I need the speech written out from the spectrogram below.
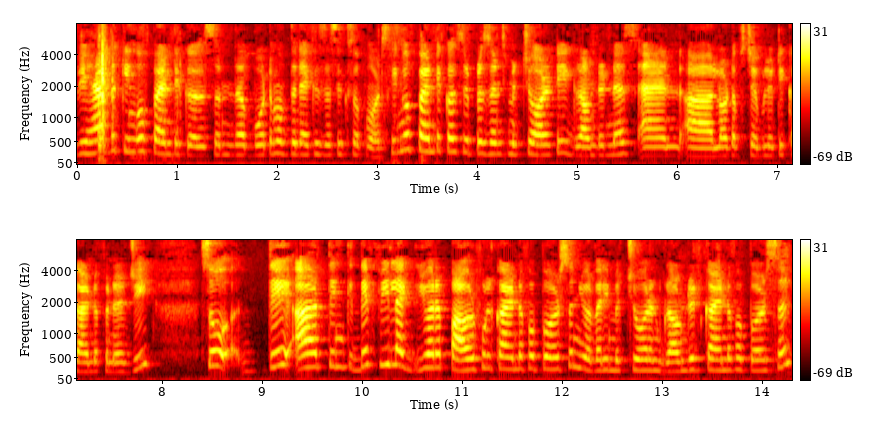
We have the king of pentacles and the bottom of the deck is the six of wands. King of pentacles represents maturity groundedness and a lot of stability kind of energy. So they are think they feel like you are a powerful kind of a person you are very mature and grounded kind of a person.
